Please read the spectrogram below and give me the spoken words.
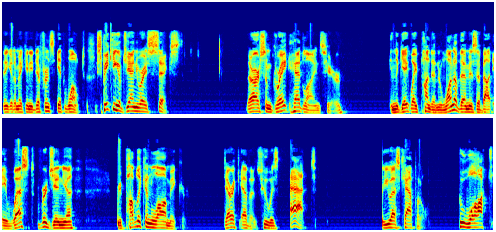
Think it'll make any difference? It won't. Speaking of January 6th, there are some great headlines here in the Gateway Pundit, and one of them is about a West Virginia Republican lawmaker, Derek Evans, who was at the U.S. Capitol, who walked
